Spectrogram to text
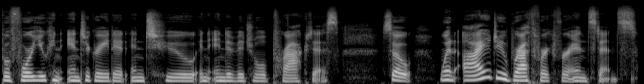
before you can integrate it into an individual practice. So when I do breath work, for instance,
